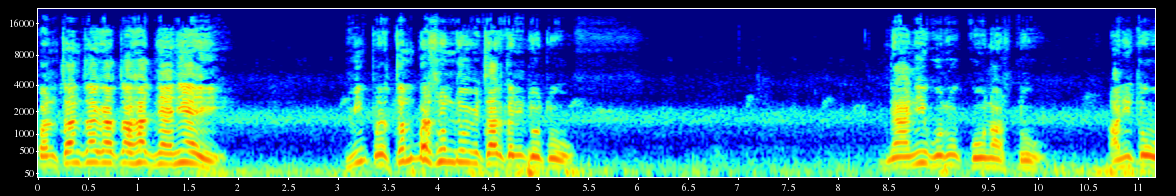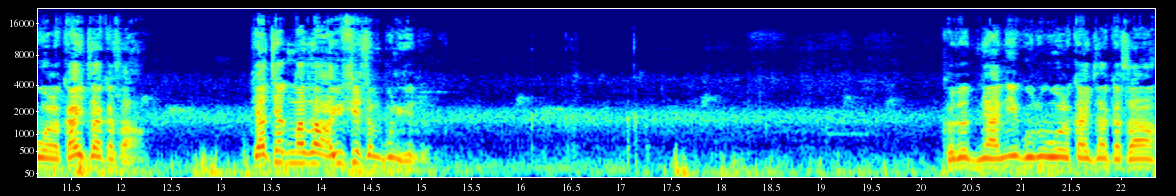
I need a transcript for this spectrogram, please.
पंतांचा गाथा हा ज्ञानी आहे. मी प्रथमपासून जो विचार करीत होतो ज्ञानी गुरु कोण असतो आणि तो ओळखायचा कसा त्याच्यात माझं आयुष्य संपून गेलं. खरं ज्ञानी गुरु ओळखायचा कसा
